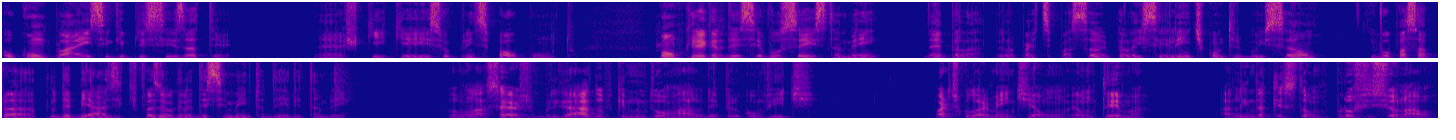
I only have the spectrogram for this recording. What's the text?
o compliance que precisa ter. Né? Acho que, que esse é o principal ponto. Bom, queria agradecer vocês também né, pela, pela participação e pela excelente contribuição. E vou passar para o Debiase que fazer o agradecimento dele também. Vamos lá, Sérgio. Obrigado. Fiquei muito honrado pelo convite. Particularmente é um, é um tema, além da questão profissional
